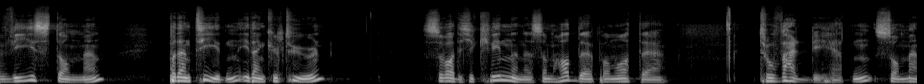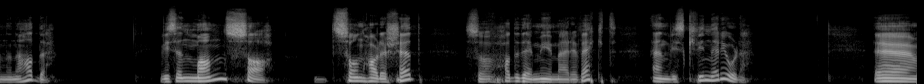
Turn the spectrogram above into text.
visdommen På den tiden, i den kulturen, så var det ikke kvinnene som hadde på en måte troverdigheten som mennene hadde. Hvis en mann sa 'sånn har det skjedd', så hadde det mye mer vekt enn hvis kvinner gjorde det. Eh,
